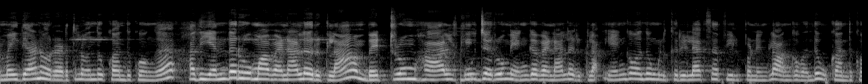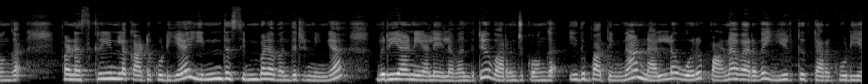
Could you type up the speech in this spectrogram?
அமைதியான ஒரு இடத்துல வந்து உட்காந்துக்கோங்க. அது எந்த ரூமாக வேணாலும் இருக்கலாம். பெட்ரூம் ஹால் பூஜை ரூம் எங்கே வேணாலும் இருக்கலாம். எங்கே வந்து உங்களுக்கு ரிலாக்ஸாக ஃபீல் பண்ணுவீங்களோ அங்கே வந்து உட்காந்துக்கோங்க. இப்போ நான் ஸ்க்ரீனில் காட்டக்கூடிய இந்த சிம்பிளை வந்துட்டு நீங்கள் பிரியாணி அலையில் வந்துட்டு வரைஞ்சிக்கோங்க. இது பார்த்திங்கன்னா நல்ல ஒரு பண வரவு ஈர்த்து தரக்கூடிய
